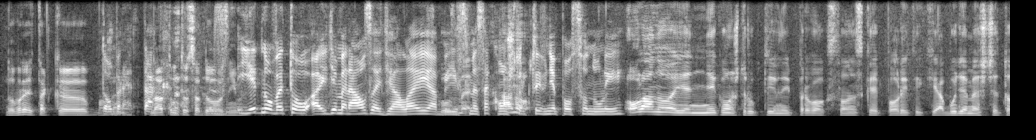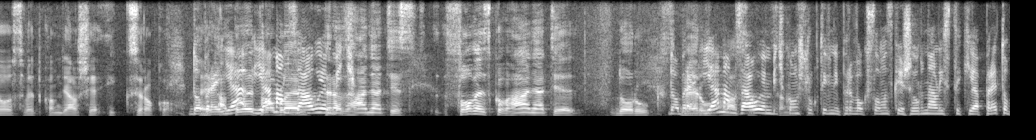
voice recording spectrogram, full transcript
Dobre, tak e, Dobre, tak. na tomto sa dohodníme. Jednou vetou a ideme naozaj ďalej, aby Skúsme. sme sa konštruktívne posunuli. Olano je nekonštruktívny prvok slovenskej politiky a budeme ešte toho svetkom ďalšie x rokov. Dobre, Hej, a ja- to je ja mám záujem teraz byť- háňate, Slovensko vháňate do rúk Dobre, smeru, ja mám hlasu, záujem byť konštruktívny prvok slovenskej žurnalistiky a preto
